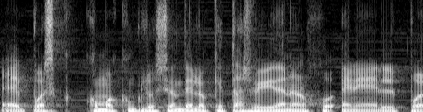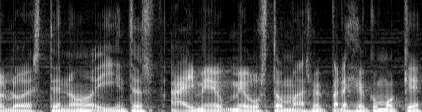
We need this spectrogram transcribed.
eh, pues como conclusión de lo que tú has vivido en el, en el pueblo este, ¿no? Y entonces ahí me, me gustó más, me pareció como que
